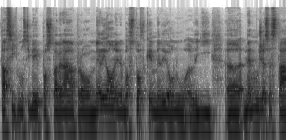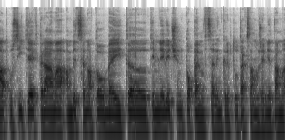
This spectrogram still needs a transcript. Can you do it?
ta síť musí být postavená pro miliony nebo stovky milionů lidí. Eh, nemůže se stát u sítě, která má ambice na to být eh, tím největším topem v celém kryptu, tak samozřejmě tam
